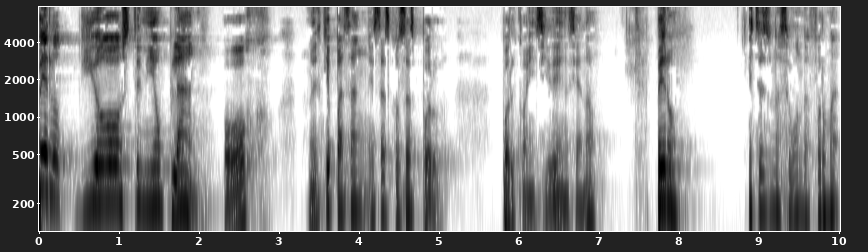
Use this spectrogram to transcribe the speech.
Pero Dios tenía un plan. Ojo, no es que pasan estas cosas por, por coincidencia, no. Pero esta es una segunda forma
